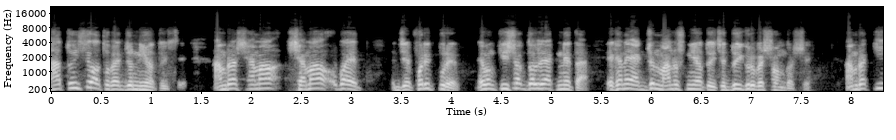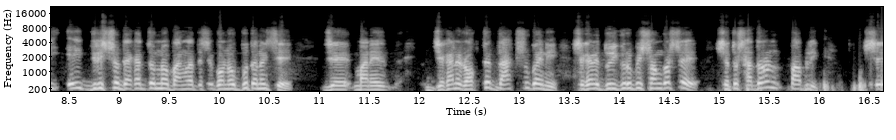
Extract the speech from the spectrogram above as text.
আহত হয়েছে অথবা একজন নিহত হয়েছে আমরা শ্যামা শ্যামা ওবায়দ যে ফরিদপুরের এবং কৃষক দলের এক নেতা, এখানে একজন মানুষ নিহত হয়েছে দুই গ্রুপের সংঘর্ষে। আমরা কি এই দৃশ্য দেখার জন্য বাংলাদেশের গণ অভ্যুত্থান হয়েছে? যে মানে যেখানে রক্তের দাগ শুকায়নি, সেখানে দুই গ্রুপের সংঘর্ষে, সে তো সাধারণ পাবলিক সে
